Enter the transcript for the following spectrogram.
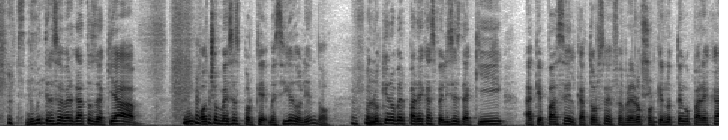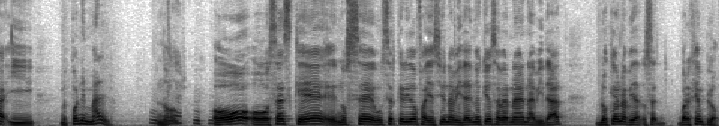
no me interesa ver gatos de aquí a ocho meses porque me sigue doliendo. O no quiero ver parejas felices de aquí a que pase el 14 de febrero porque no tengo pareja y me pone mal. ¿No? o, o, ¿sabes qué? No sé, un ser querido falleció en Navidad y no quiero saber nada de Navidad, bloqueo Navidad. O sea, por ejemplo,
